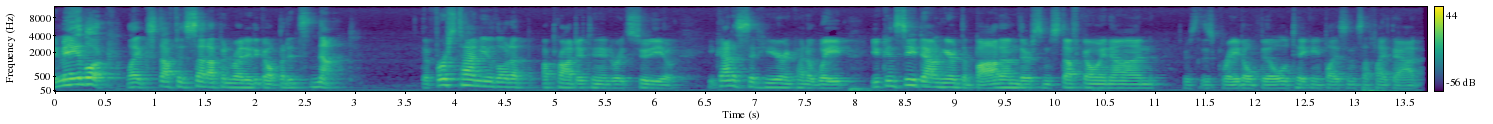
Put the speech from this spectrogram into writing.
it may look like stuff is set up and ready to go, but it's not. The first time you load up a project in Android Studio, you got to sit here and kind of wait. You can see down here at the bottom, there's some stuff going on. There's this Gradle build taking place and stuff like that.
